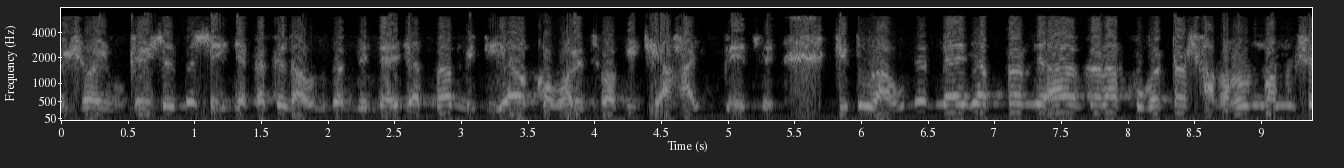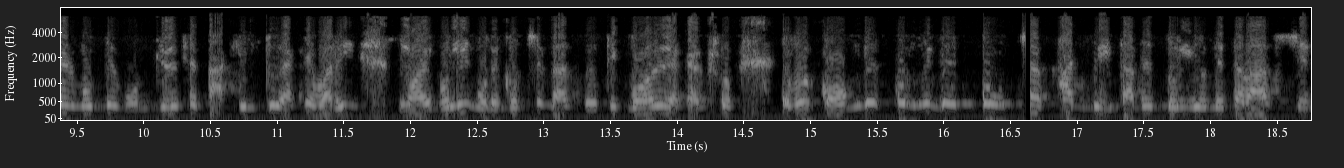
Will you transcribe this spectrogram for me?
বিষয় উঠে এসেছে, সেই জায়গাতে রাহুল গান্ধীর ন্যায়যাত্রা মিডিয়া কভারেজ বা মিডিয়া হাইপ পেয়েছে। কিন্তু রাহুলের ন্যায়যাত্রা খুব একটা সাধারণ মানুষের মধ্যে মন কেড়েছে তা কিন্তু একেবারেই নয় বলেই মনে করছে রাজনৈতিক মহলের একাংশ। এবং কংগ্রেস কর্মীদের তো উচ্ছ্বাস থাকবেই, তাদের দলীয় নেতারা আসছেন,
